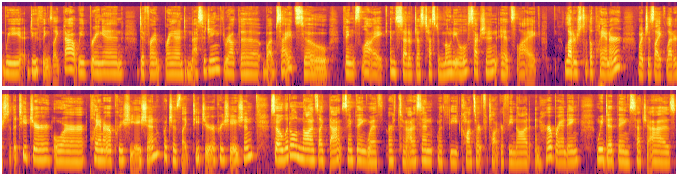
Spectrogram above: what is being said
we do things like that. We bring in different brand messaging throughout the website. So things like instead of just testimonial section, it's like letters to the planner, which is like letters to the teacher, or planner appreciation, which is like teacher appreciation. So little nods like that. Same thing with Earth to Madison with the concert photography nod and her branding. We did things such as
